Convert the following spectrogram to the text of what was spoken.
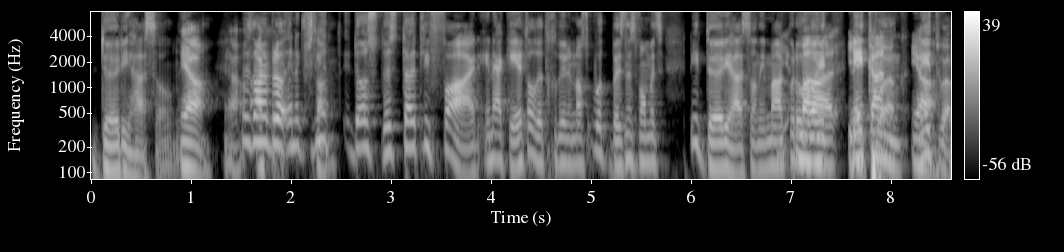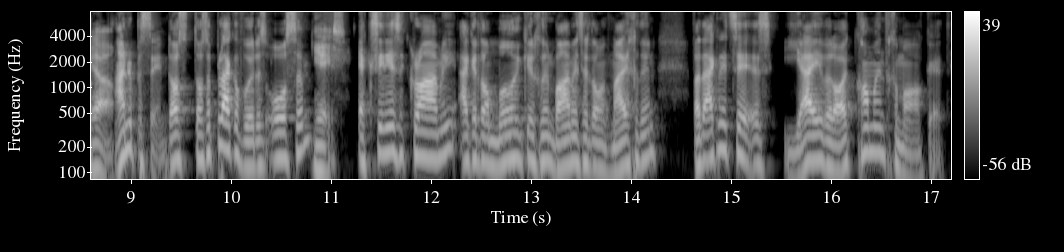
dirty hustle nie. Ja, ja. Dis daai bro en ek verstaan. weet dis dis totally fine en ek het al dit gedoen en daar's ook business waar mens nie dirty hustle nie, maar ek bedoel maar jy jy kan- network, ja, network. ja. 100%. Daar's daar's 'n plek of waar dis awesome. Yes. Ek sê nie is 'n crime nie. Ek het al miljoen keer gedoen. Baie mense het dit al met my gedoen. Wat ek net sê is jy wat daai comment gemaak het.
